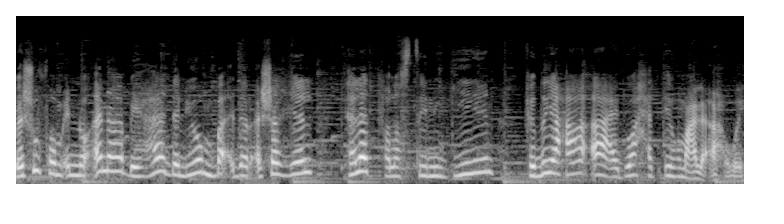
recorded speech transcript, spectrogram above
بشوفهم إنه أنا بهذا اليوم بقدر أشغل ثلاث فلسطينيين في ضيعة قاعد واحد فيهم على قهوة.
